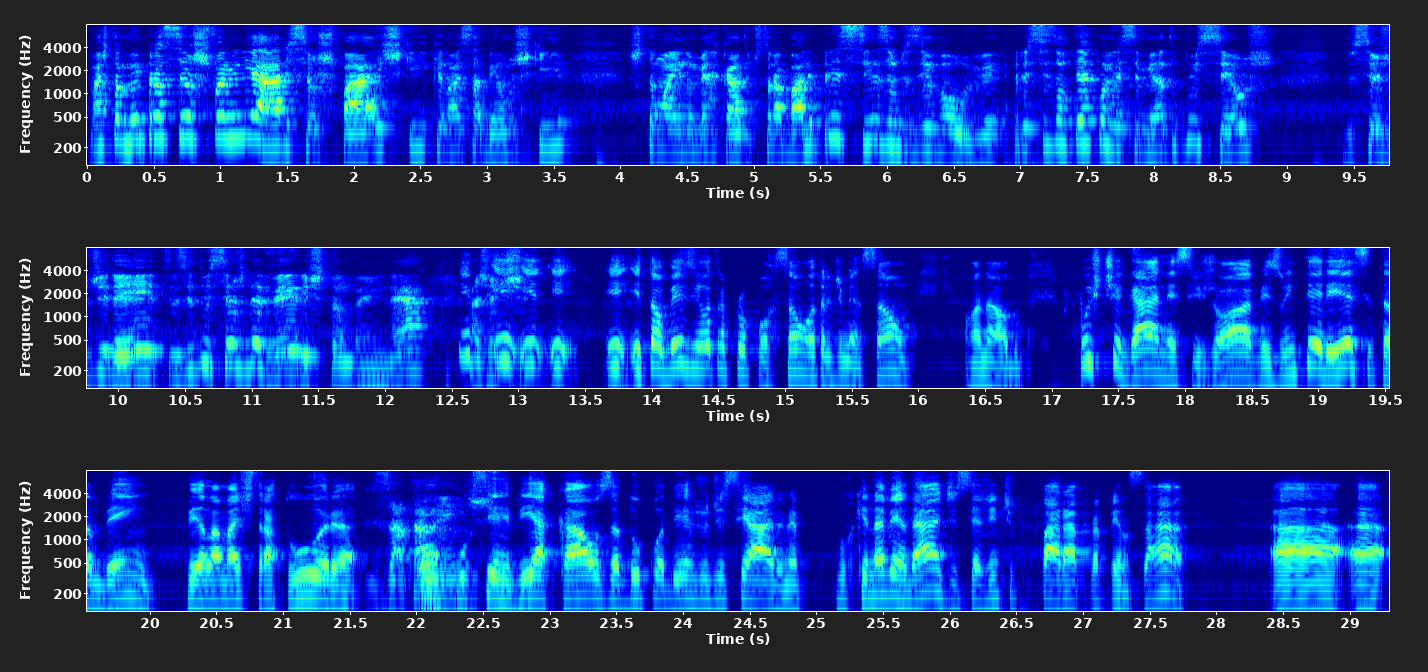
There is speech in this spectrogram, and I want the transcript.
mas também para seus familiares, seus pais, que, que nós sabemos que estão aí no mercado de trabalho e precisam desenvolver, precisam ter conhecimento dos seus dos seus direitos e dos seus deveres também, né? E, gente... e, e, e, talvez em outra proporção, outra dimensão, Ronaldo, fustigar nesses jovens o interesse também pela magistratura Exatamente. ou por servir a causa do poder judiciário, né? Porque na verdade, se a gente parar para pensar, a,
